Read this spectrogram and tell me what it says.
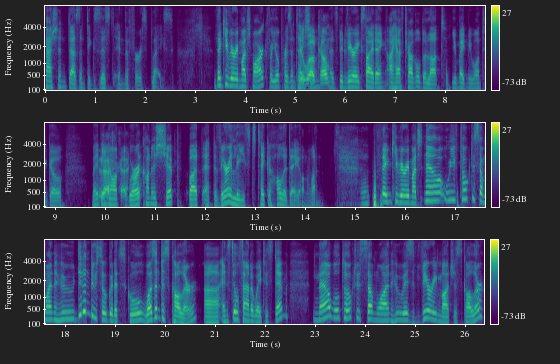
passion doesn't exist in the first place. Thank you very much, Mark, for your presentation. You're welcome. It's been very exciting. I have traveled a lot. You made me want to go, maybe not work on a ship, but at the very least, take a holiday on one. Thank you very much. Now, we've talked to someone who didn't do so good at school, wasn't a scholar, uh, and still found a way to STEM. Now we'll talk to someone who is very much a scholar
